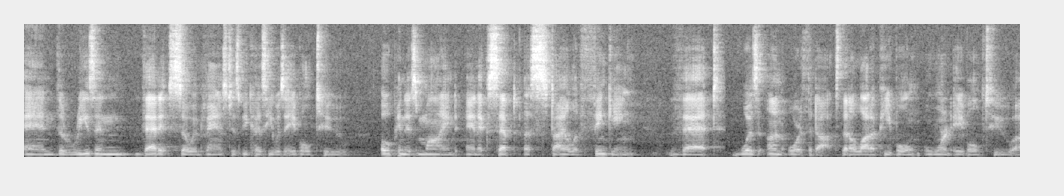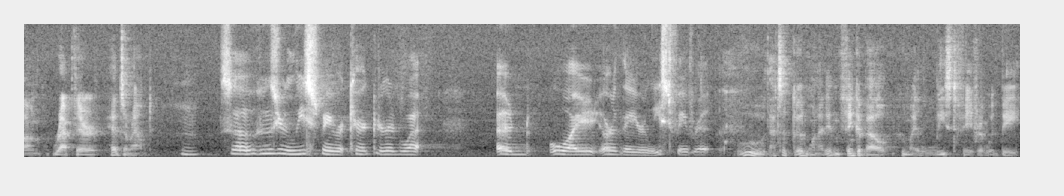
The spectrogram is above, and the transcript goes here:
And the reason that it's so advanced is because he was able to open his mind and accept a style of thinking that was unorthodox, that a lot of people weren't able to um, wrap their heads around. So, who's your least favorite character and what? And why are they your least favorite? Ooh, that's a good one. I didn't think about who my least favorite would be.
